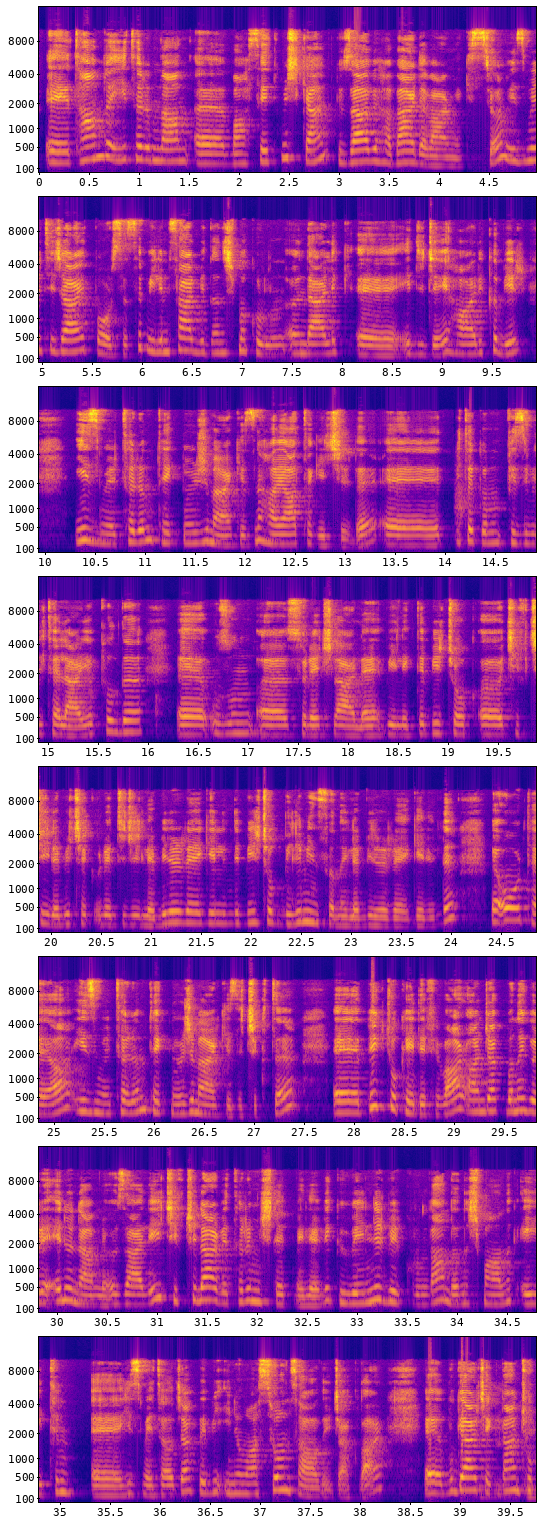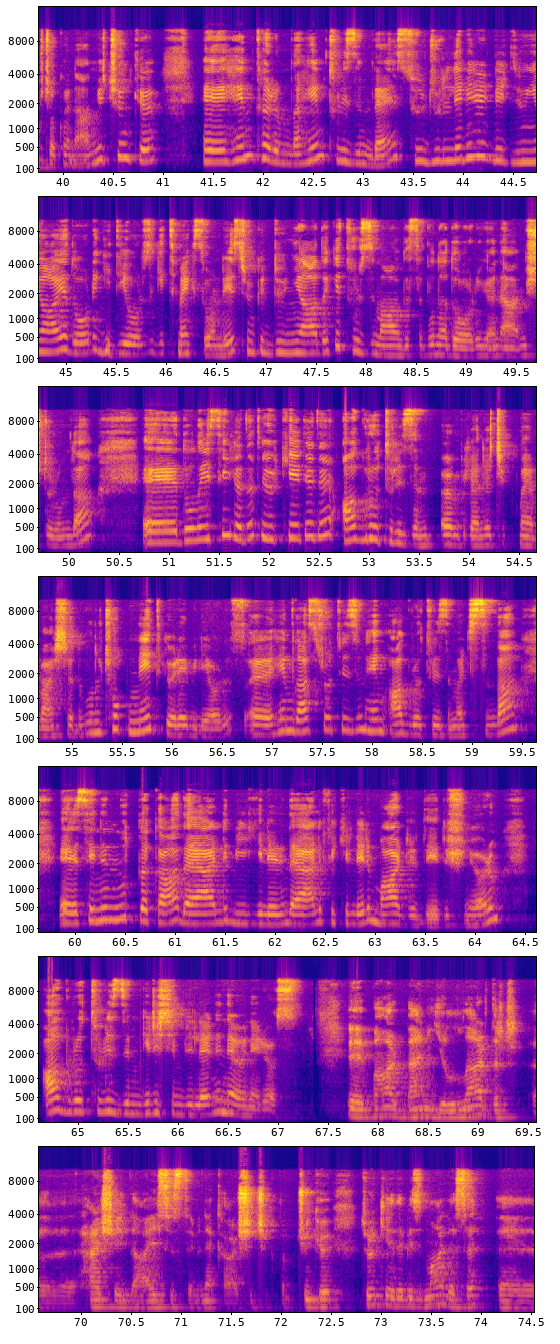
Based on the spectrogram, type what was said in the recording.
E, tam da iyi tarımdan e, bahsetmişken güzel bir haber de vermek istiyorum. İzmir Ticaret Borsası bilimsel bir danışma kurulunun önderlik e, edeceği harika bir İzmir Tarım Teknoloji Merkezi'ni hayata geçirdi. E, bir takım fizibiliteler yapıldı. E, uzun e, süreçlerle birlikte birçok e, çiftçiyle, birçok üreticiyle bir araya gelindi. Birçok bilim insanıyla bir araya gelindi. Ve ortaya İzmir Tarım Teknoloji Merkezi çıktı. E, pek çok hedefi var ancak bana göre en önemli özelliği çiftçiler ve tarım işletmeleri güvenilir bir kurumdan danışmanlık, eğitim e, hizmeti alacak ve bir inovasyon sağlayacaklar. E, bu gerçekten çok çok önemli çünkü e, hem tarımda hem turizmde sürdürülebilir bir dünyaya doğru gidiyoruz, gitmek zorundayız. Çünkü dünyadaki turizm algısı buna doğru yönelmiş durumda. E, dolayısıyla da Türkiye'de de agroturizm ön plana çıkmaya başladı. Bunu çok net görebiliyoruz. E, hem gastroturizm hem agroturizm açısından e, senin mutlaka değerli bilgilerin, değerli fikirlerin vardır diye düşünüyorum. Agroturizm girişimcilerine ne öneriyorsun? Ee, Bahar ben yıllardır e, her şey dahil sistemine karşı çıktım. Çünkü Türkiye'de biz maalesef e,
